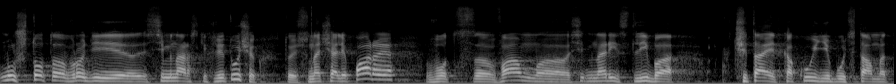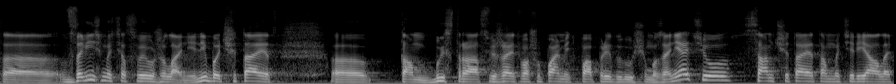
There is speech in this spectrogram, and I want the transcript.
ну, что-то вроде семинарских летучек, то есть в начале пары вот э, вам э, семинарист либо читает какую-нибудь там это, в зависимости от своего желания, либо читает э, там быстро освежает вашу память по предыдущему занятию, сам читая там материалы,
